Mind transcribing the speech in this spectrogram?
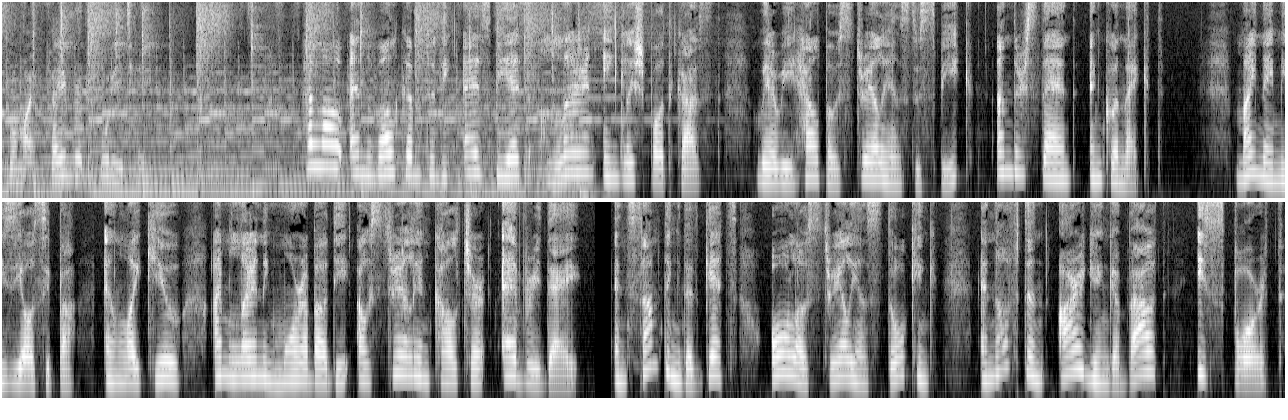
for my favourite footy team. Hello and welcome to the SBS Learn English podcast, where we help Australians to speak, understand, and connect. My name is Josipa, and like you, I'm learning more about the Australian culture every day. And something that gets all Australians talking and often arguing about is sport.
